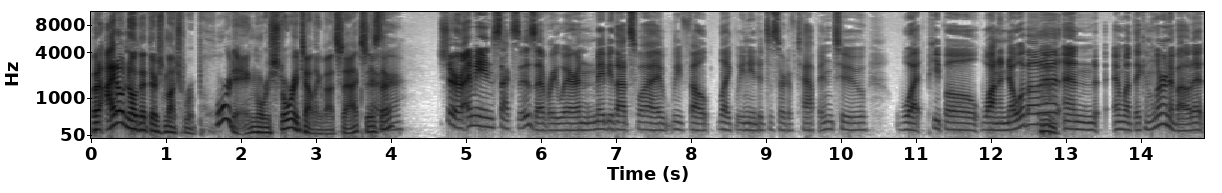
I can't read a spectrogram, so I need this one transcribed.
But I don't know that there's much reporting or storytelling about sex, is there? Sure. Sure. I mean, sex is everywhere, and maybe that's why we felt like we needed to sort of tap into what people want to know about Hmm. it and and what they can learn about it.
